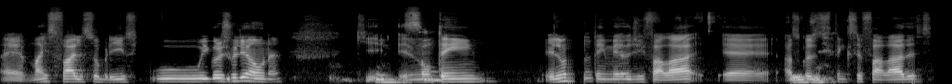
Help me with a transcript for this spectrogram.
é, mais fale sobre isso, o Igor Julião, né? Que ele Sim. não tem, ele não tem medo de falar, é, as coisas têm que ser faladas.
